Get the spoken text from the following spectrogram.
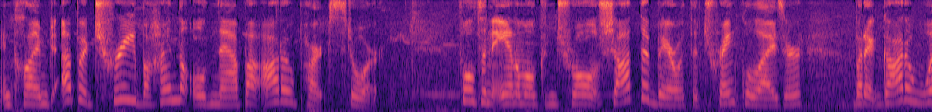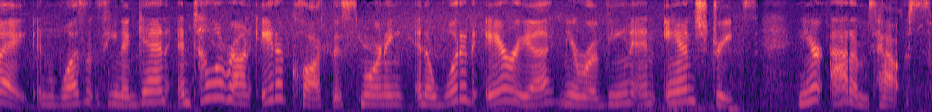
and climbed up a tree behind the old Napa Auto Parts store. Fulton Animal Control shot the bear with a tranquilizer, but it got away and wasn't seen again until around 8 o'clock this morning in a wooded area near Ravine and Ann Streets, near Adam's house.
